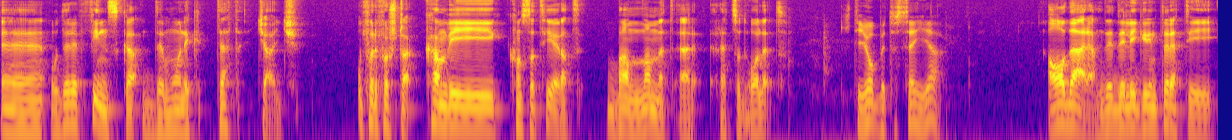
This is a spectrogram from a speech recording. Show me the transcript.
Eh, och det är det finska Demonic Death Judge. Och för det första, kan vi konstatera att bandnamnet är rätt så dåligt? Lite jobbigt att säga Ja, det är det. det. Det ligger inte rätt i,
